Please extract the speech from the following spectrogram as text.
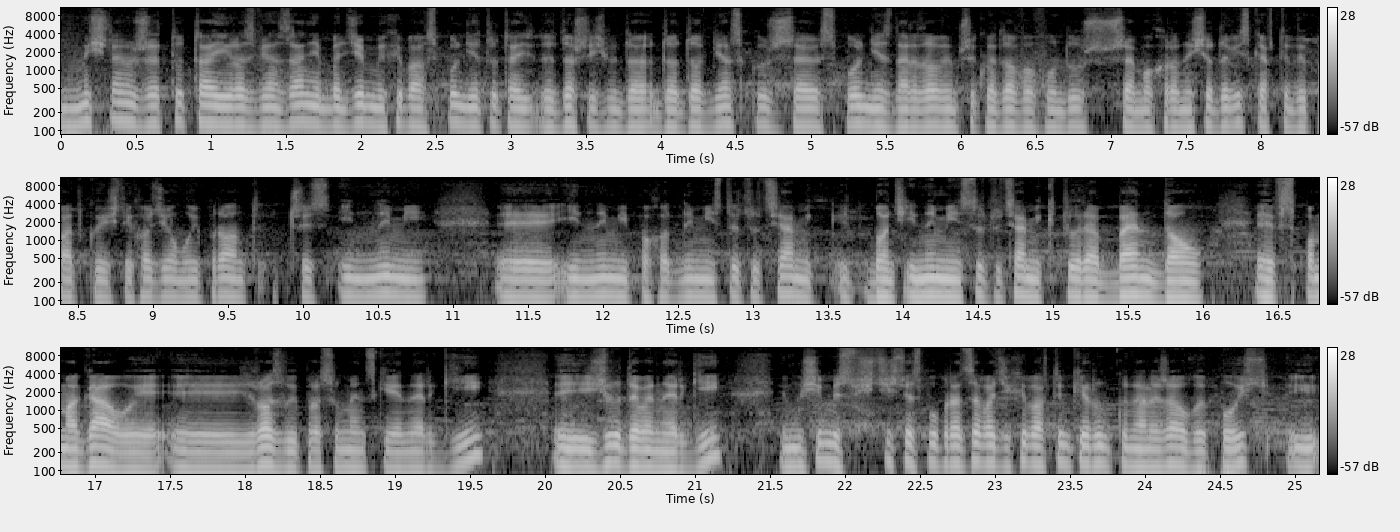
Myślę, że tutaj rozwiązanie będziemy chyba wspólnie tutaj doszliśmy do, do, do, wniosku, że wspólnie z Narodowym przykładowo Funduszem Ochrony Środowiska w tym wypadku, jeśli chodzi o mój prąd, czy z innymi, y, innymi pochodnymi instytucjami, bądź innymi instytucjami, które będą y, wspomagały y, rozwój prosumenckiej energii, źródeł energii, musimy ściśle współpracować i chyba w tym kierunku należałoby pójść i,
